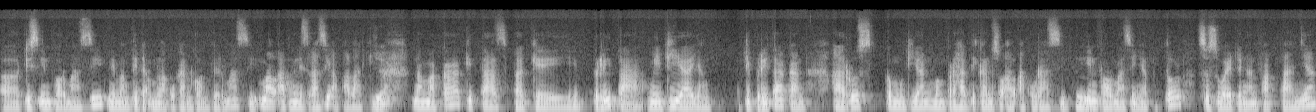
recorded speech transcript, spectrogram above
uh, disinformasi memang tidak melakukan konfirmasi, maladministrasi apalagi. Yeah. Nah, maka kita sebagai berita media yang diberitakan harus kemudian memperhatikan soal akurasi. Hmm. Informasinya betul sesuai dengan faktanya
